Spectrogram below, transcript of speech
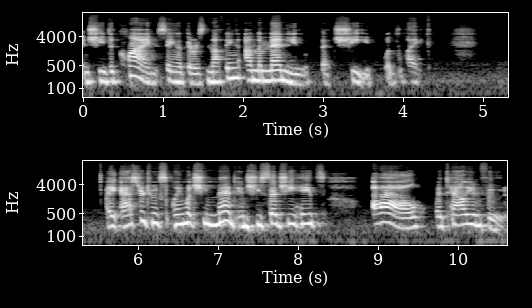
and she declined, saying that there was nothing on the menu that she would like. I asked her to explain what she meant, and she said she hates all Italian food.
